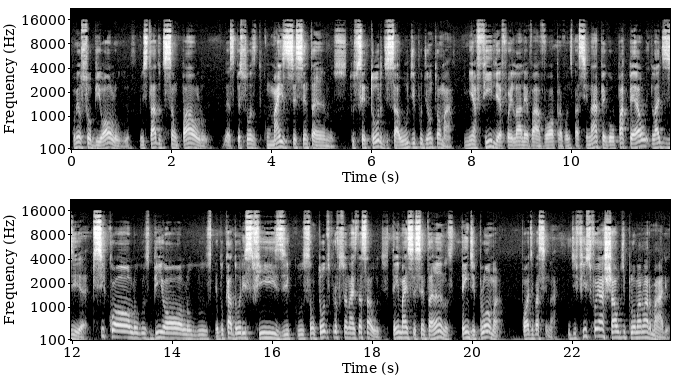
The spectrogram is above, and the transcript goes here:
como eu sou biólogo, no estado de São Paulo, as pessoas com mais de 60 anos do setor de saúde podiam tomar. Minha filha foi lá levar a avó para vacinar, pegou o papel e lá dizia: psicólogos, biólogos, educadores físicos, são todos profissionais da saúde. Tem mais de 60 anos? Tem diploma? Pode vacinar. O difícil foi achar o diploma no armário,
